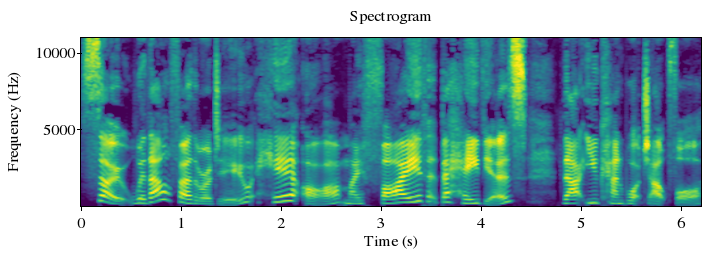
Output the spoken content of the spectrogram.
So, without further ado, here are my five behaviors that you can watch out for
